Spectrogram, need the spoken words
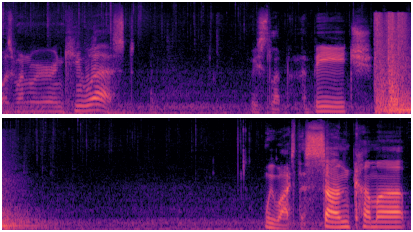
That was when we were in Key West. We slept on the beach. We watched the sun come up.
